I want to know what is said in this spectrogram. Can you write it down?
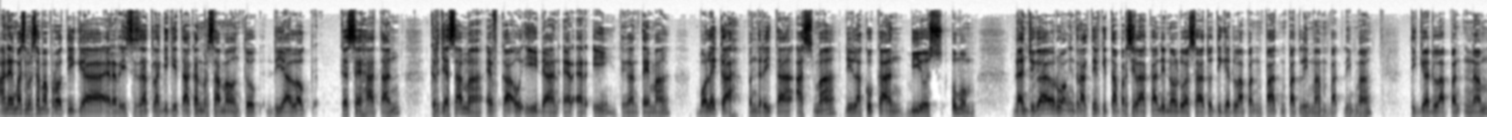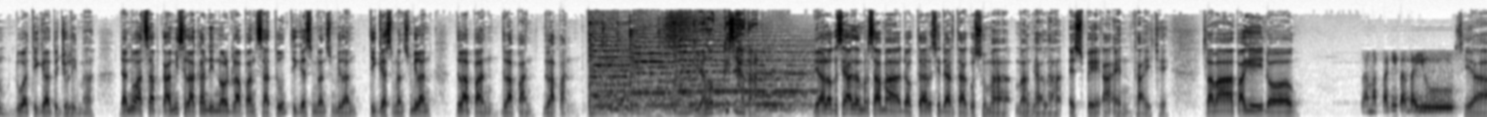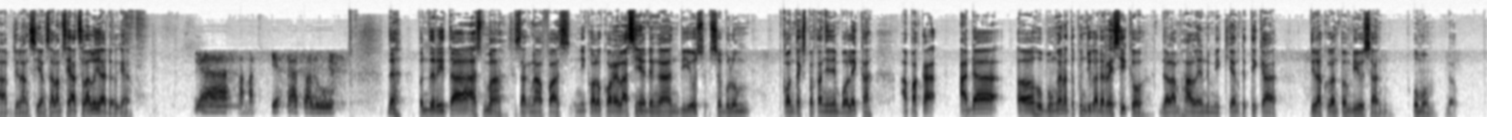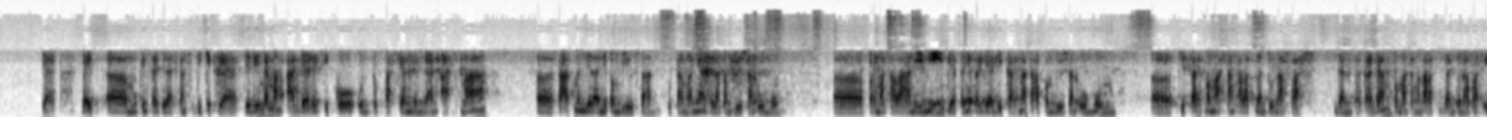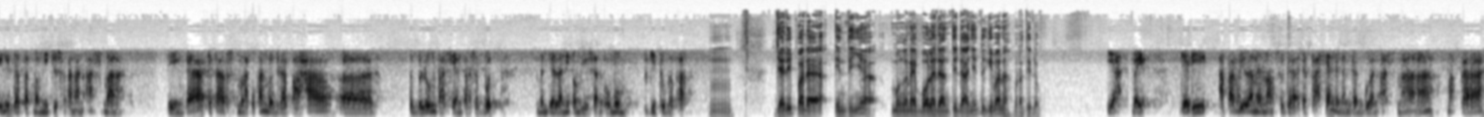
Anda yang masih bersama Pro 3 RRI, sesaat lagi kita akan bersama untuk dialog kesehatan kerjasama FKUI dan RRI dengan tema Bolehkah penderita asma dilakukan bius umum? Dan juga ruang interaktif kita persilakan di 021 384 4545 386 2375. Dan WhatsApp kami silakan di 081 399 399 888. Dialog Kesehatan. Dialog Kesehatan bersama Dr. Sidarta Kusuma Manggala, SPAN KIC. Selamat pagi, Dok. Selamat pagi, Pak Bayu. Siap, jelang siang. Salam sehat selalu ya, Dok ya. Ya, selamat. Ya, sehat selalu. Nah, penderita asma, sesak nafas. Ini kalau korelasinya dengan bius, sebelum konteks pertanyaannya bolehkah, apakah ada uh, hubungan ataupun juga ada resiko dalam hal yang demikian ketika dilakukan pembiusan umum, dok? Ya, baik. Uh, mungkin saya jelaskan sedikit ya. Jadi memang ada resiko untuk pasien dengan asma uh, saat menjalani pembiusan, utamanya adalah pembiusan umum. Uh, permasalahan ini biasanya terjadi karena saat pembiusan umum uh, kita memasang alat bantu nafas dan terkadang pemasangan alat bantu nafas ini dapat memicu serangan asma. Sehingga kita harus melakukan beberapa hal uh, sebelum pasien tersebut menjalani pembiusan umum. Begitu Bapak. Hmm. Jadi pada intinya mengenai boleh dan tidaknya itu gimana berarti dok? Ya, baik. Jadi apabila memang sudah ada pasien dengan gangguan asma, maka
